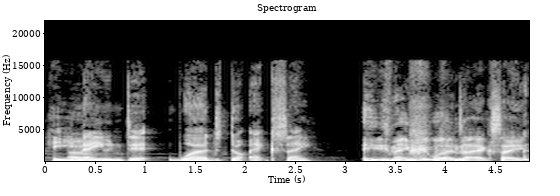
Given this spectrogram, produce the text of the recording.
He named it Word.exe. He named it Word.exe,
